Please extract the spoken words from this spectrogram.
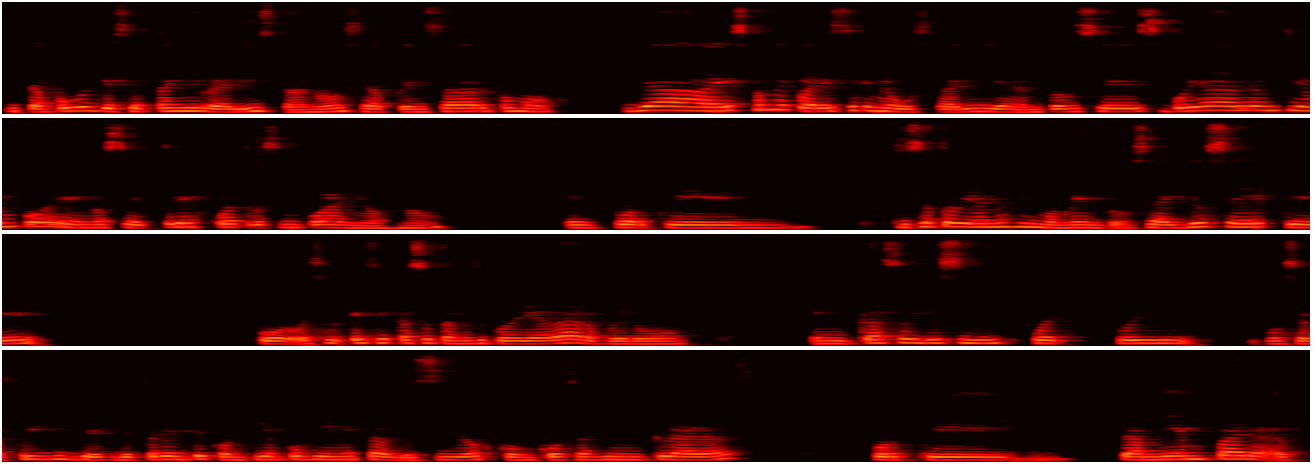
y tampoco hay que ser tan irrealista, ¿no? O sea, pensar como, ya, esto me parece que me gustaría, entonces voy a darle un tiempo de, no sé, 3, 4, 5 años, ¿no? Eh, porque quizá todavía no es mi momento, o sea, yo sé que ese, caso también se podría dar, pero en mi caso yo sí fue, fui, o sea, fui de, frente con tiempos bien establecidos, con cosas bien claras, porque también para,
